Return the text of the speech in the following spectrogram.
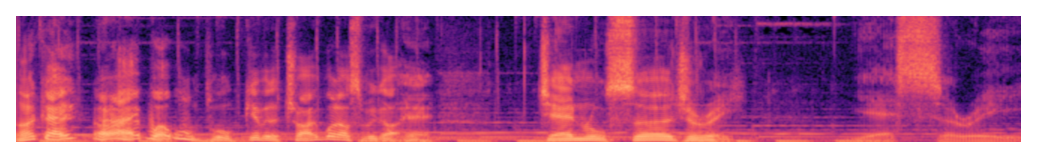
Okay, all right. Well, well, give it a try. What else have we got here? General surgery. Yes, sirree.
